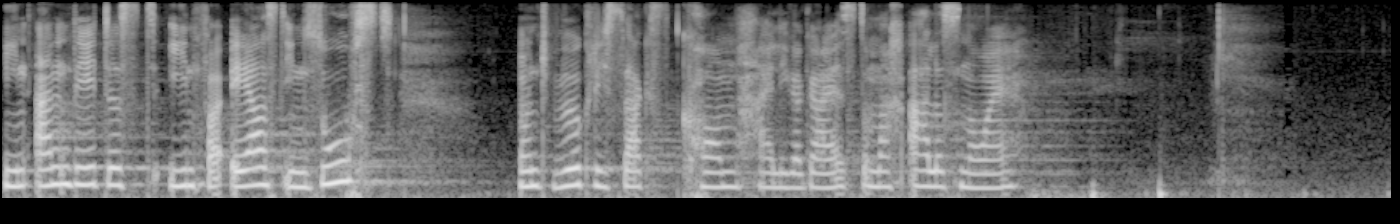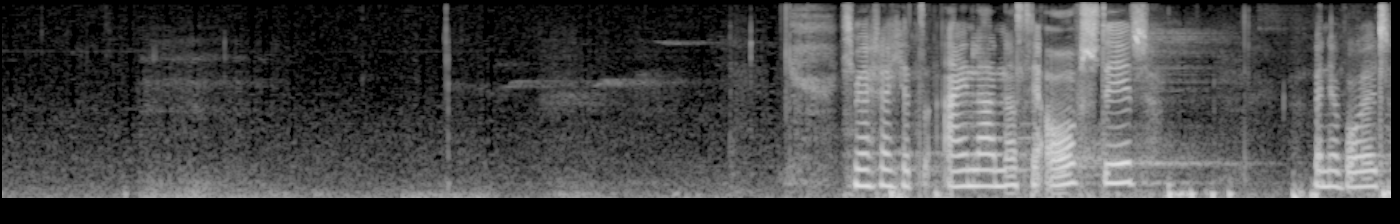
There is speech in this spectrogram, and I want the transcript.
ihn anbetest, ihn verehrst, ihn suchst und wirklich sagst, komm, Heiliger Geist, und mach alles neu. Ich möchte euch jetzt einladen, dass ihr aufsteht, wenn ihr wollt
